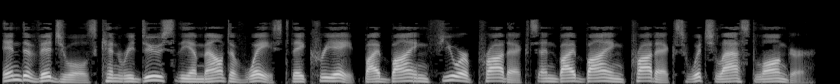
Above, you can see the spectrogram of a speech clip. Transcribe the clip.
Individuals can reduce the amount of waste they create by buying fewer products and by buying products which last longer.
